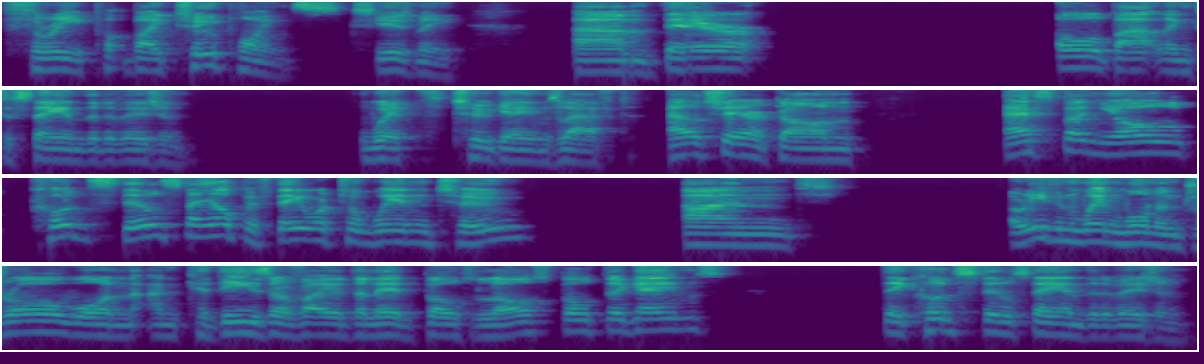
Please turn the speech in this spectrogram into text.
three by two points. Excuse me. Um, they're all battling to stay in the division with two games left. Elche are gone. Espanyol could still stay up if they were to win two, and or even win one and draw one, and Cadiz or Valladolid both lost both their games. They could still stay in the division.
